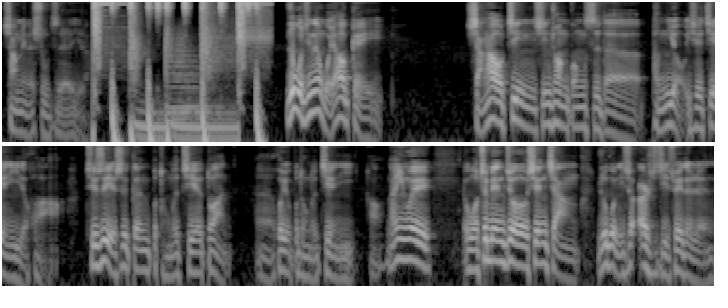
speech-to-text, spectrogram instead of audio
上面的数字而已了。如果今天我要给想要进新创公司的朋友一些建议的话啊，其实也是跟不同的阶段，呃，会有不同的建议。好，那因为我这边就先讲，如果你是二十几岁的人、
